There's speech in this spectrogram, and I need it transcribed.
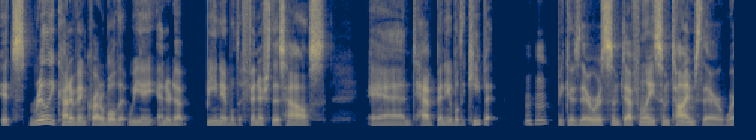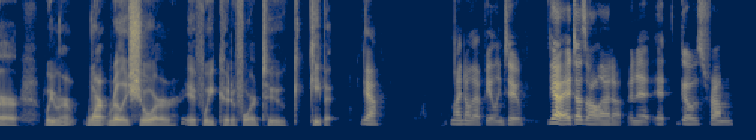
it's really kind of incredible that we ended up being able to finish this house and have been able to keep it. Mm-hmm. Because there was some definitely some times there where we weren't weren't really sure if we could afford to keep it. Yeah, I know that feeling too. Yeah, it does all add up, and it it goes from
